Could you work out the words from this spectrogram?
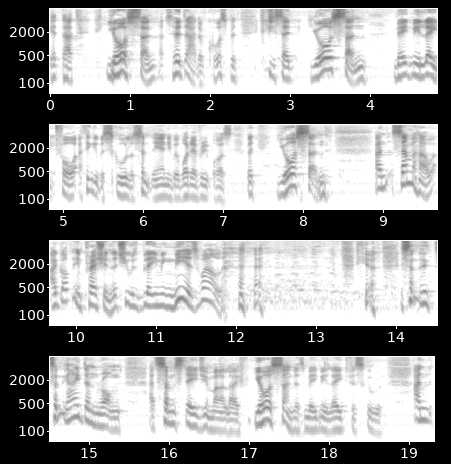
get that, your son, that's her dad, of course, but she said, Your son made me late for, I think it was school or something anyway, whatever it was. But your son, and somehow I got the impression that she was blaming me as well. know, something, something I'd done wrong at some stage in my life. Your son has made me late for school. And,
